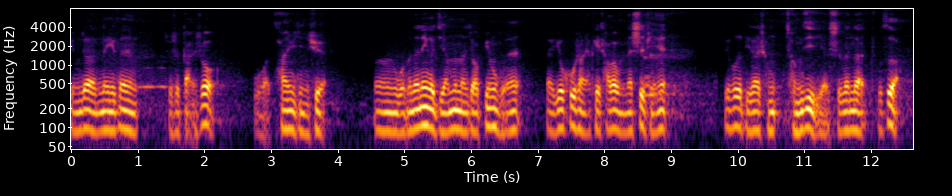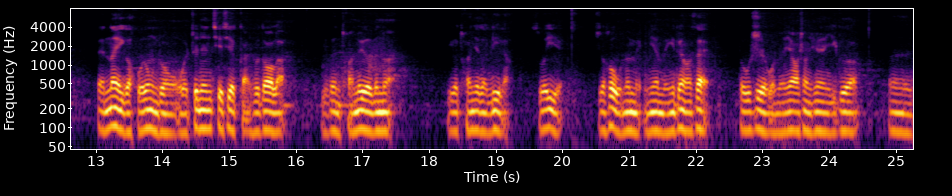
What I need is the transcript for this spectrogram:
凭着那一份就是感受，我参与进去。嗯，我们的那个节目呢叫《冰魂》，在优酷上也可以查到我们的视频。最后的比赛成成绩也十分的出色。在那一个活动中，我真真切切感受到了一份团队的温暖，一个团结的力量。所以之后我们每年每一段要赛都是我们要上学院一个嗯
